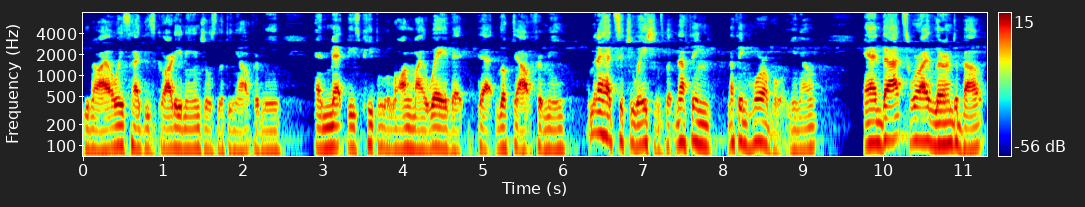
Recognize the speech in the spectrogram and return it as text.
You know, I always had these guardian angels looking out for me and met these people along my way that that looked out for me. I mean, I had situations, but nothing nothing horrible, you know. And that's where I learned about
